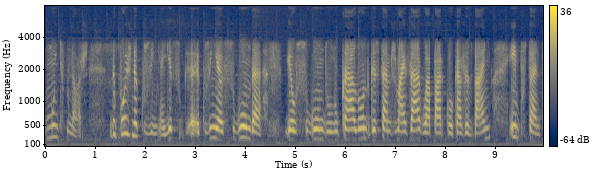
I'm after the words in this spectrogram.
muito menor. Depois na cozinha, e a, a cozinha segunda é o segundo local onde gastamos mais água a par com a casa de banho, é importante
